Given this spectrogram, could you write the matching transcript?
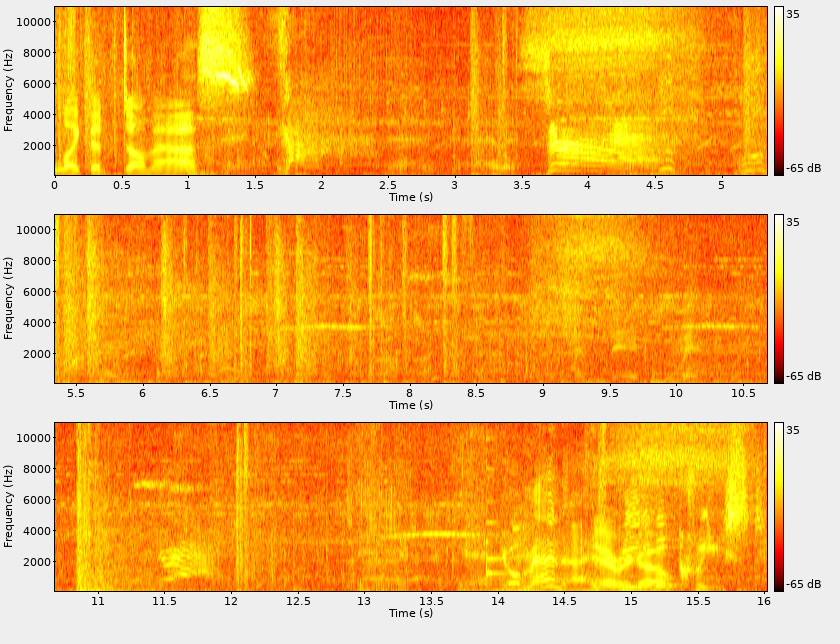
Like a dumbass. Your mana has There we been go. increased.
